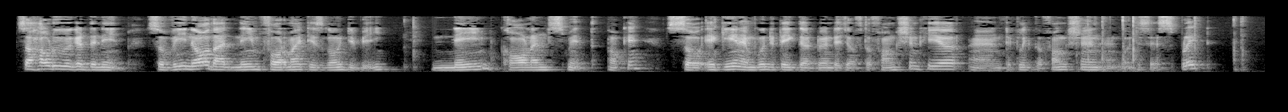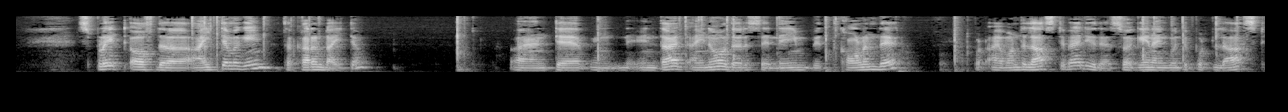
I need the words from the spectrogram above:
So how do we get the name? So we know that name format is going to be name colon Smith. Okay. So again, I'm going to take the advantage of the function here and to click the function. I'm going to say split. Split of the item again, the current item. And uh, in, in that, I know there is a name with colon there, but I want the last value there. So again, I'm going to put last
